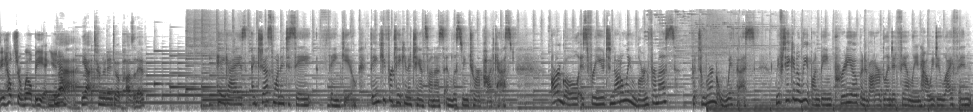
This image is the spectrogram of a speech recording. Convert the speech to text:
it helps your well-being. You know. yeah, yeah, turn it into a positive. Hey guys, I just wanted to say thank you. Thank you for taking a chance on us and listening to our podcast. Our goal is for you to not only learn from us, but to learn with us. We've taken a leap on being pretty open about our blended family and how we do life in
